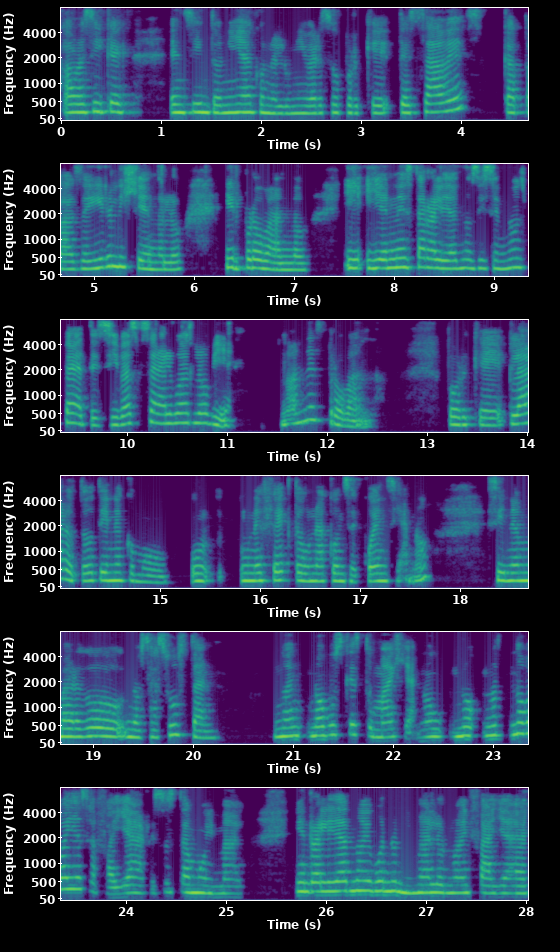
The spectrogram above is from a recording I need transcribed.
ahora sí que en sintonía con el universo porque te sabes capaz de ir eligiéndolo, ir probando. Y, en esta realidad nos dicen, no, espérate, si vas a hacer algo, hazlo bien, no andes probando. Porque, claro, todo tiene como un, un efecto, una consecuencia, ¿no? Sin embargo, nos asustan no, busques tu magia, no, no, no, vayas a fallar, eso está muy mal. Y en realidad no hay bueno ni malo, no hay falla,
